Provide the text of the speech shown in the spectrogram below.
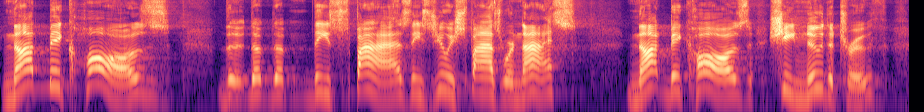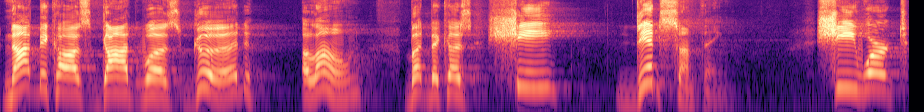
Not because the, the, the, these spies, these Jewish spies, were nice not because she knew the truth, not because God was good alone, but because she did something. She worked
